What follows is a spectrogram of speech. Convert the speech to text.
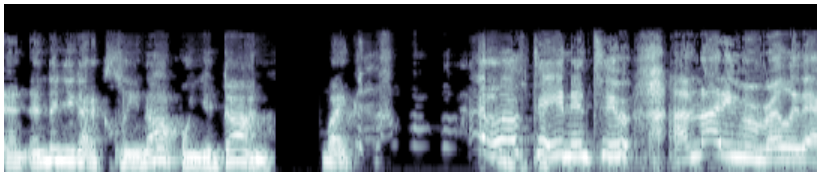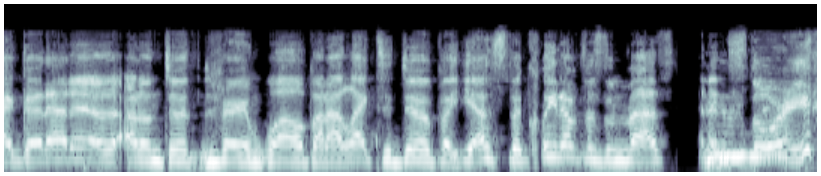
and, and then you got to clean up when you're done. Like, I love painting too. I'm not even really that good at it. I don't do it very well, but I like to do it. But yes, the cleanup is a mess. And it's mm-hmm. story.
